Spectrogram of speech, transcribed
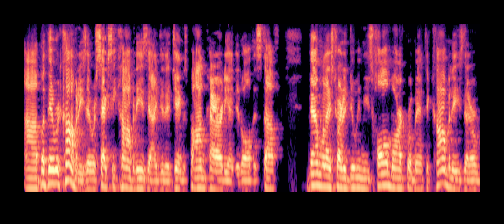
Uh, but they were comedies. They were sexy comedies. I did a James Bond parody. I did all this stuff. Then when I started doing these Hallmark romantic comedies that are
